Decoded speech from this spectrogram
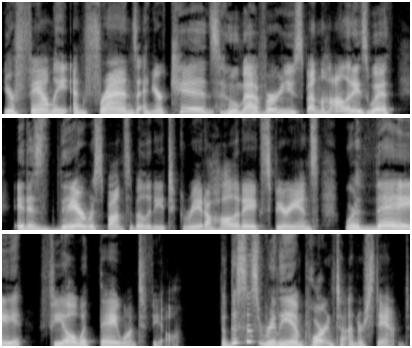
your family and friends and your kids, whomever you spend the holidays with, it is their responsibility to create a holiday experience where they feel what they want to feel. So, this is really important to understand.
